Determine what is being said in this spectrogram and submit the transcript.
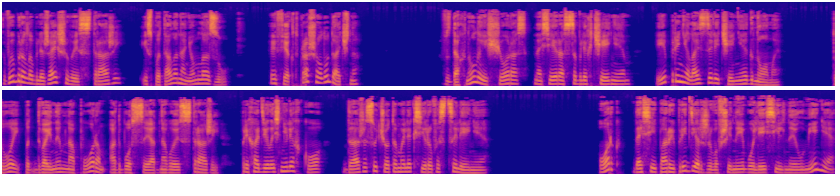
выбрала ближайшего из стражей, испытала на нем лозу. Эффект прошел удачно вздохнула еще раз, на сей раз с облегчением, и принялась за лечение гномы. Той, под двойным напором от босса и одного из стражей, приходилось нелегко, даже с учетом эликсиров исцеления. Орк, до сей поры придерживавший наиболее сильные умения,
